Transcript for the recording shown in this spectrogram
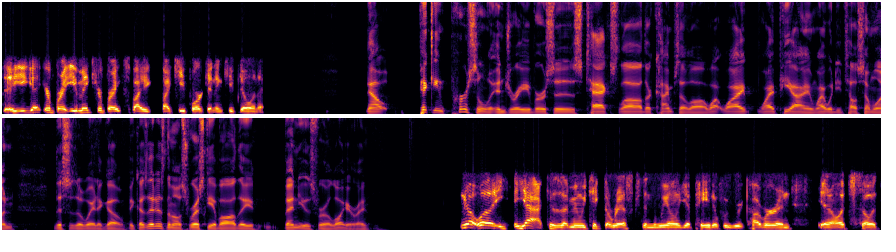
you get your break you make your breaks by by keep working and keep doing it Now, picking personal injury versus tax law, other kinds of law, why, why, why PI, and why would you tell someone this is the way to go? Because it is the most risky of all the venues for a lawyer, right? No, well, yeah, because I mean, we take the risks, and we only get paid if we recover, and you know, it's so it's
